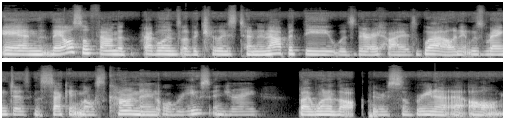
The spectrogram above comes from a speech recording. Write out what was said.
And they also found that the prevalence of Achilles tendinopathy was very high as well. And it was ranked as the second most common overuse injury by one of the authors, Sabrina et al.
